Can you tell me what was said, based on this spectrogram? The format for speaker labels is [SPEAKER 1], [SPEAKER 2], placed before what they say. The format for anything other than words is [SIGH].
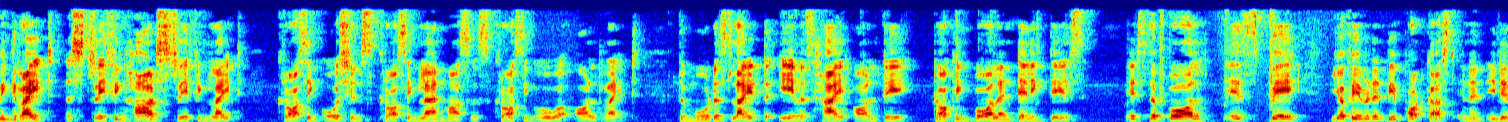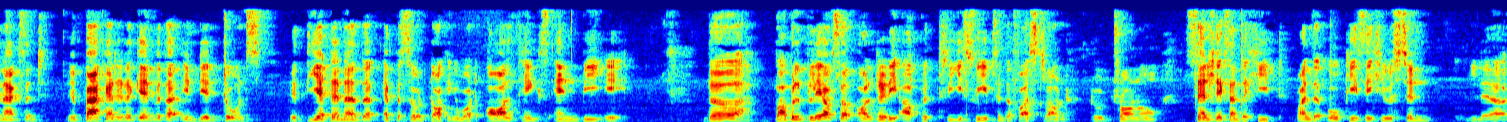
[SPEAKER 1] moving right, strafing hard, strafing light, crossing oceans, crossing land masses, crossing over all right. The mood is light, the aim is high all day, talking ball and telling tales. It's the ball is bay, your favorite NBA podcast in an Indian accent. We're back at it again with our Indian tones, with yet another episode talking about all things NBA. The bubble playoffs are already up with three sweeps in the first round to Toronto, Celtics, and the Heat, while the OKC, Houston,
